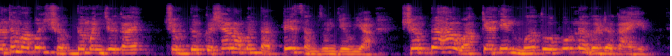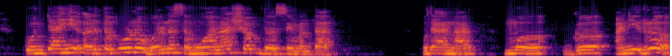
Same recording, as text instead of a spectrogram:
प्रथम आपण शब्द म्हणजे काय? शब्द कशाला म्हणतात ते समजून घेऊया. शब्द हा वाक्यातील महत्त्वपूर्ण घटक आहे. कोणत्याही अर्थपूर्ण वर्ण समूहाला शब्द असे म्हणतात. उदाहरणार्थ म ग आणि र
